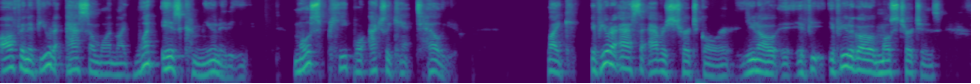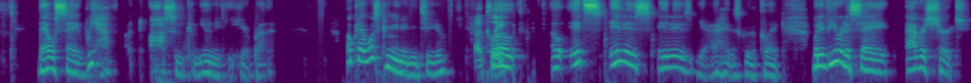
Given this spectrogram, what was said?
often if you were to ask someone like, what is community? Most people actually can't tell you. Like if you were to ask the average churchgoer, you know, if you if you to go to most churches, they'll say, We have an awesome community here, brother. Okay, what's community to you? A clique. Well, oh, it's it is, it is, yeah, it's a click. But if you were to say average church,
